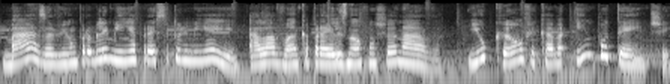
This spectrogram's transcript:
Mas havia um probleminha para essa turminha aí. A alavanca para eles não funcionava e o cão ficava impotente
